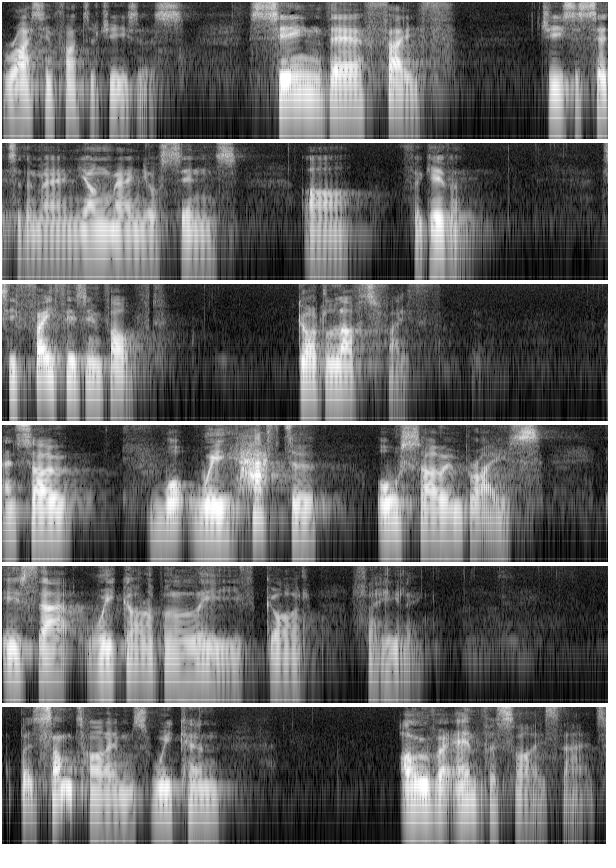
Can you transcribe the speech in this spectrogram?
right in front of Jesus. Seeing their faith, Jesus said to the man, Young man, your sins are forgiven. See, faith is involved. God loves faith. And so, what we have to also embrace is that we got to believe God for healing. But sometimes we can overemphasize that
